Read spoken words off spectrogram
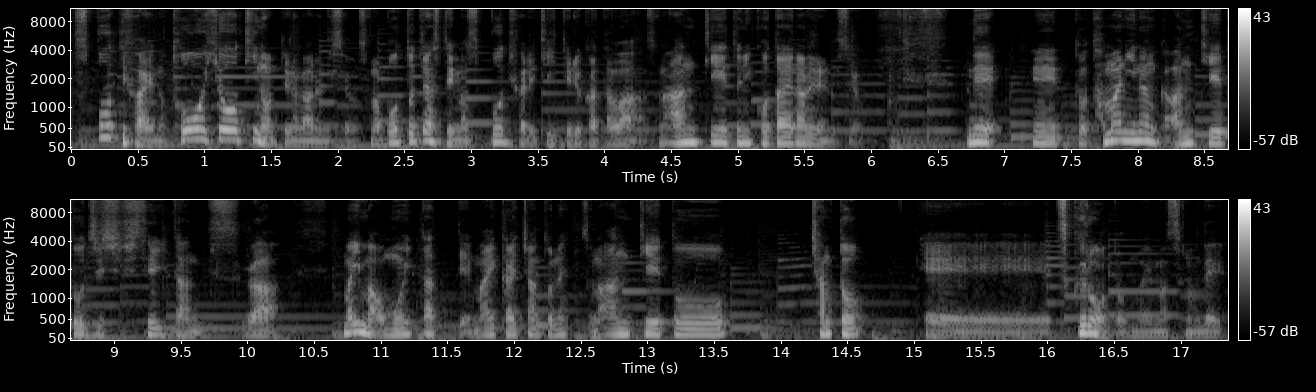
Spotify の投票機能っていうのがあるんですよ。その、ボッドキャスト今、Spotify で聞いてる方は、そのアンケートに答えられるんですよ。で、えー、っと、たまになんかアンケートを実施していたんですが、まあ、今思い立って毎回ちゃんとね、そのアンケートをちゃんと、えー、作ろうと思いますので、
